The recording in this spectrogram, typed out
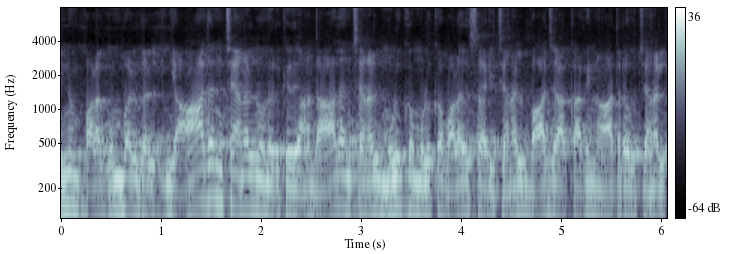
இன்னும் பல கும்பல்கள். இங்கே ஆதன் சேனல்னு ஒன்று இருக்குது. அந்த ஆதன் சேனல் முழுக்க முழுக்க வலதுசாரி சேனல் பாஜகவின் ஆதரவு சேனல்.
